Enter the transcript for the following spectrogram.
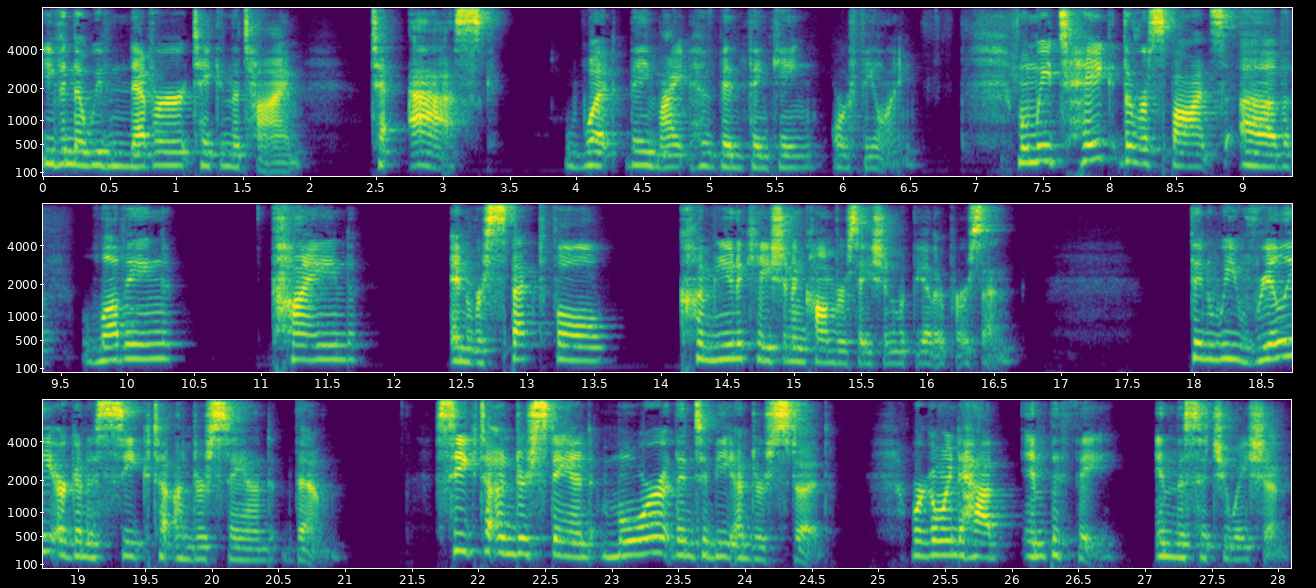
even though we've never taken the time to ask what they might have been thinking or feeling. When we take the response of loving, kind, and respectful communication and conversation with the other person, then we really are going to seek to understand them. Seek to understand more than to be understood. We're going to have empathy in the situation.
